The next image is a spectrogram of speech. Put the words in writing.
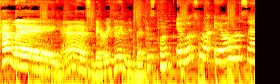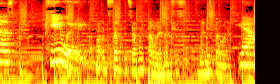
Pele. Yes, very good. We read this book. It looks like it almost says Peewee. Well, it's, def- it's definitely Pele. That's his, name is Pele. Yeah,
